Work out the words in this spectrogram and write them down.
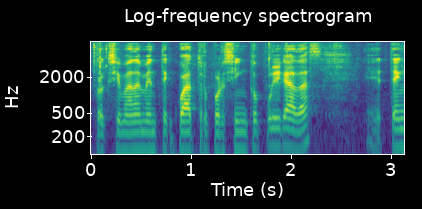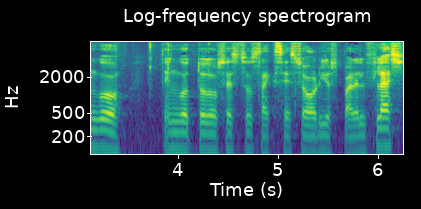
aproximadamente 4 por 5 pulgadas, eh, tengo, tengo todos estos accesorios para el flash.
